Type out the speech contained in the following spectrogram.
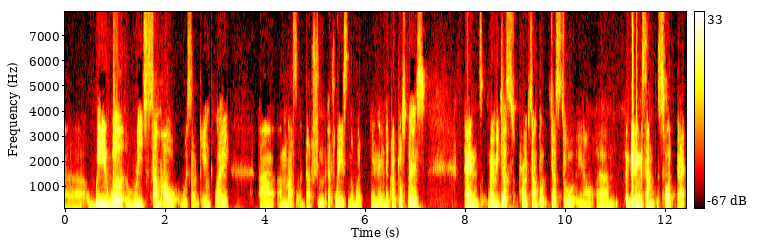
uh, we will reach somehow with our gameplay uh, a mass adoption, at least in the web in in the crypto space. And when we just, for example, just to, you know, um, getting some thought back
